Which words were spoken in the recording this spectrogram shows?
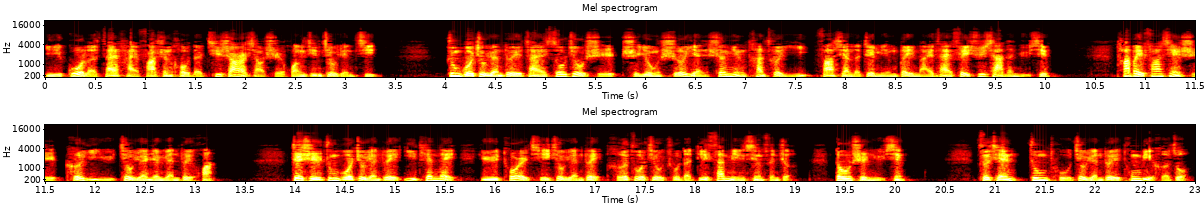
已过了灾害发生后的72小时黄金救援期。中国救援队在搜救时使用蛇眼生命探测仪发现了这名被埋在废墟下的女性。她被发现时可以与救援人员对话。这是中国救援队一天内与土耳其救援队合作救出的第三名幸存者，都是女性。此前，中土救援队通力合作，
